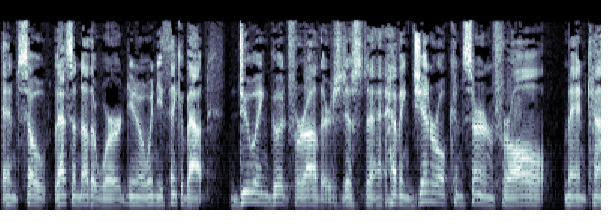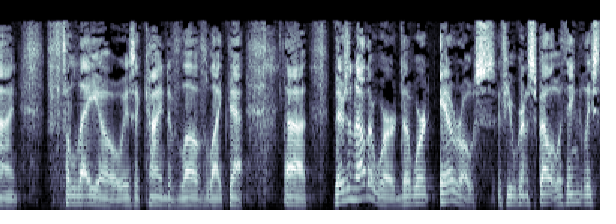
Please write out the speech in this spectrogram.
and so that's another word. You know, when you think about doing good for others, just uh, having general concern for all mankind. Phileo is a kind of love like that. Uh, there's another word, the word eros. If you were going to spell it with English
